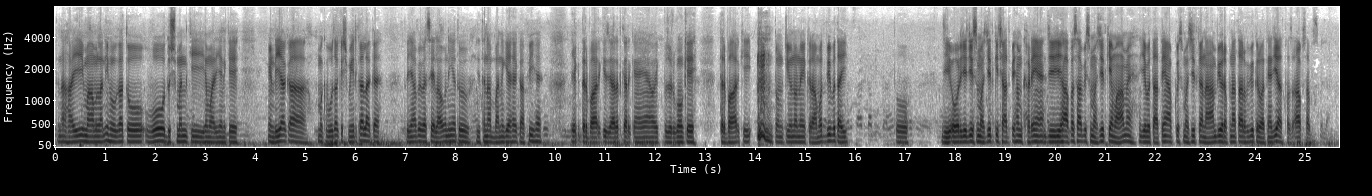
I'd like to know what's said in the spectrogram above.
اتنا ہائی معاملہ نہیں ہوگا تو وہ دشمن کی ہماری یعنی کہ انڈیا کا مقبوضہ کشمیر کا علاقہ ہے۔ تو یہاں پہ ویسے الاؤ نہیں ہے تو جتنا بن گیا ہے کافی ہے۔ ایک دربار کی زیارت کر کے آئے ہیں اور ایک بزرگوں کے دربار کی تو ان کی انہوں نے کرامت بھی بتائی۔ تو جی اور یہ جی اس مسجد کی چھت پہ ہم کھڑے ہیں۔ جی یہ حافظ صاحب اس مسجد کے امام ہیں۔ یہ بتاتے ہیں آپ کو اس مسجد کا نام بھی اور اپنا تعارف بھی کرواتے ہیں۔ جی حافظ، آپ صاحب بسم اللہ۔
